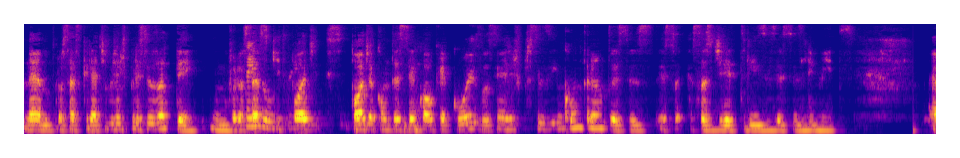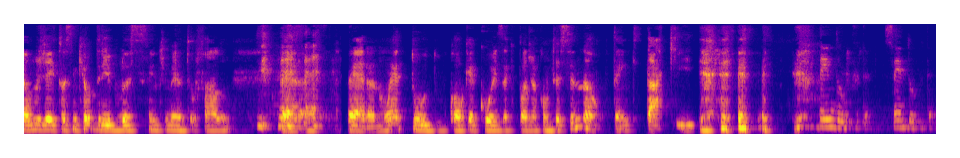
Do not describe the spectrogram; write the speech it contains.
né, no processo criativo a gente precisa ter. Um processo que pode, pode acontecer qualquer coisa, assim, a gente precisa ir encontrando esses, essa- essas diretrizes, esses limites. É um jeito assim que eu driblo esse sentimento, eu falo, pera, pera, não é tudo, qualquer coisa que pode acontecer, não, tem que estar aqui. Sem dúvida, sem dúvida.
